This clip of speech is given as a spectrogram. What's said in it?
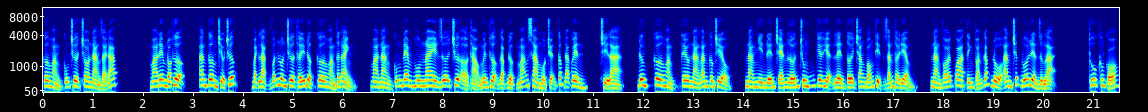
cơ hoàng cũng chưa cho nàng giải đáp. Mà đêm đó thượng, ăn cơm chiều trước, Bạch Lạc vẫn luôn chưa thấy được cơ hoàng thân ảnh, mà nàng cũng đem hôm nay giữa trưa ở Thảo Nguyên Thượng gặp được mãng xà một chuyện cấp đã quên, chỉ là, đương cơ hoàng kêu nàng ăn cơm chiều, nàng nhìn đến chén lớn chung kia hiện lên tới trăng bóng thịt rắn thời điểm, nàng vói qua tính toán gấp đồ ăn chiếc đũa liền dừng lại. Thu không có,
